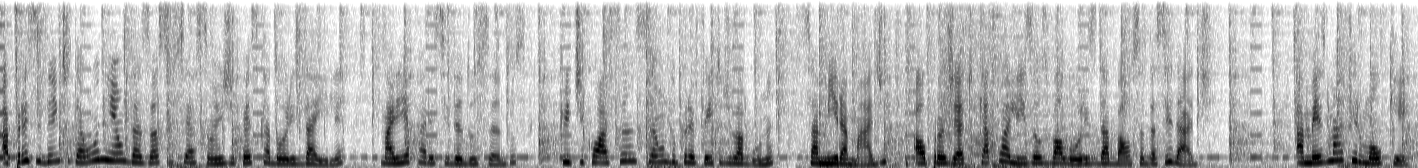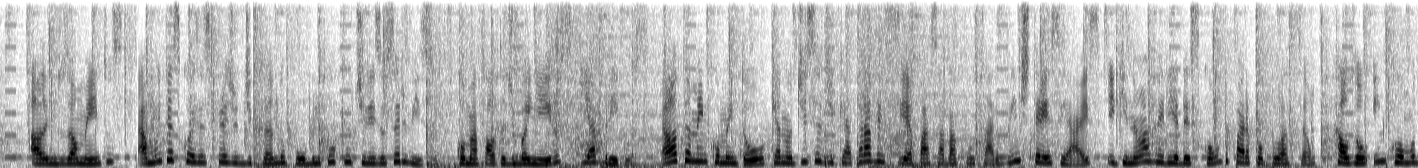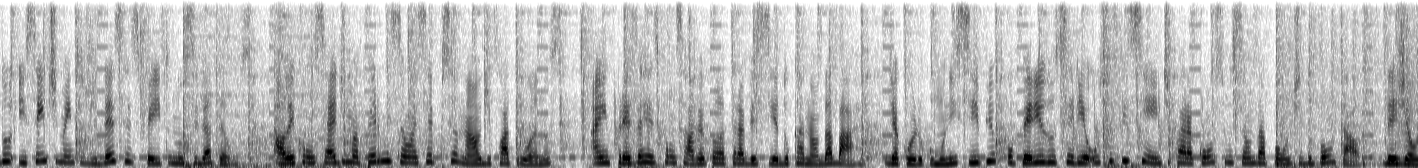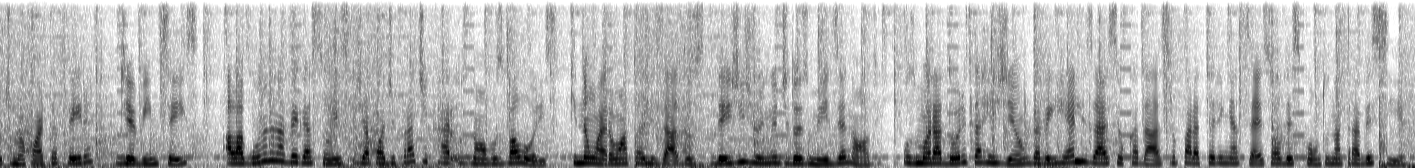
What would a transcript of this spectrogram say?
A presidente da União das Associações de Pescadores da ilha, Maria Aparecida dos Santos, criticou a sanção do prefeito de Laguna, Samir Amadi, ao projeto que atualiza os valores da balsa da cidade. A mesma afirmou que, Além dos aumentos, há muitas coisas prejudicando o público que utiliza o serviço, como a falta de banheiros e abrigos. Ela também comentou que a notícia de que a travessia passava a custar 23 reais e que não haveria desconto para a população causou incômodo e sentimento de desrespeito nos cidadãos. A lei concede uma permissão excepcional de quatro anos a empresa responsável pela travessia do Canal da Barra. De acordo com o município, o período seria o suficiente para a construção da ponte do Pontal. Desde a última quarta-feira, dia 26, a Laguna Navegações já pode praticar os novos valores, que não eram atualizados desde junho de 2019. Os moradores da região devem realizar seu cadastro para terem acesso ao desconto na travessia.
